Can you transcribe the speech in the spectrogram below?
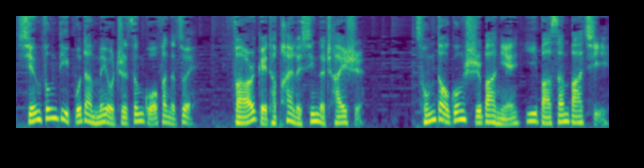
咸丰帝不但没有治曾国藩的罪，反而给他派了新的差事。从道光十八年（一八三八）起，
